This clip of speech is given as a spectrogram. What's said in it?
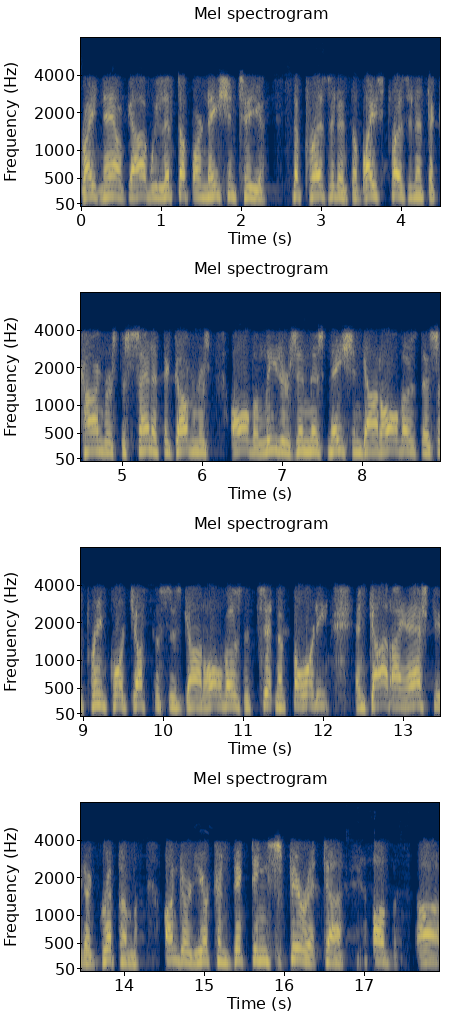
right now, God. We lift up our nation to you. The president, the vice president, the Congress, the Senate, the governors, all the leaders in this nation, God, all those, the Supreme Court justices, God, all those that sit in authority. And God, I ask you to grip them under your convicting spirit uh, of uh,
